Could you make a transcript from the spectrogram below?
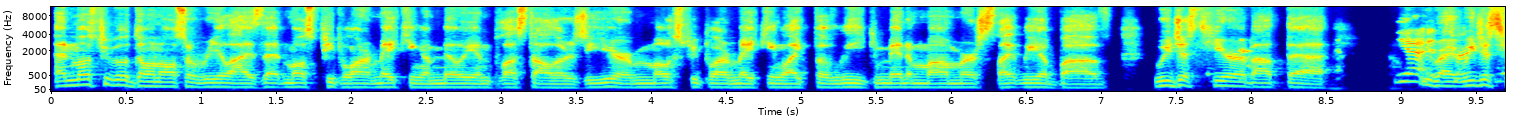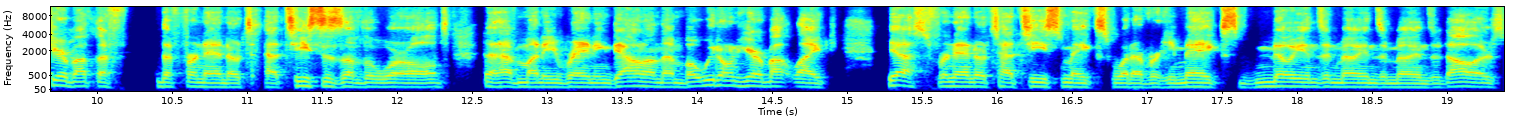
And most people don't also realize that most people aren't making a million plus dollars a year. Most people are making like the league minimum or slightly above. We just hear about the Yeah, right. We just hear about the the Fernando Tatises of the world that have money raining down on them, but we don't hear about like, yes, Fernando Tatis makes whatever he makes, millions and millions and millions of dollars,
